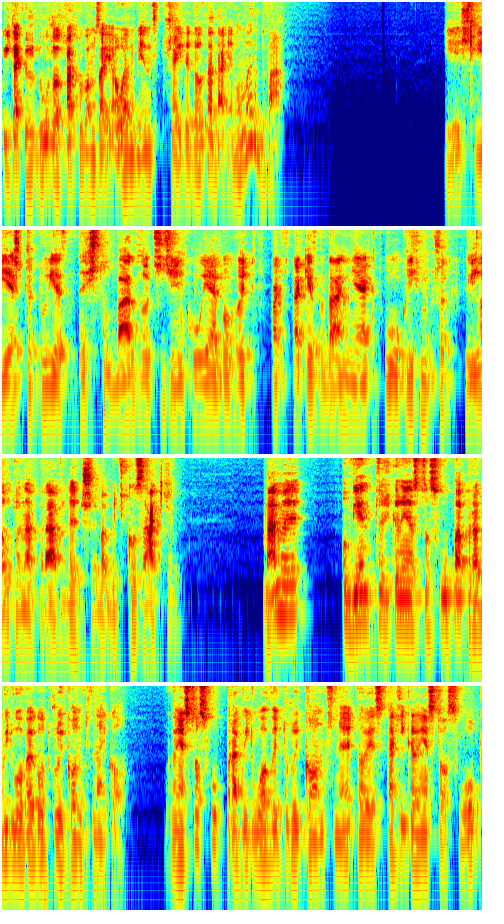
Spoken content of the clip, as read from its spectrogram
i tak już dużo czasu Wam zająłem, więc przejdę do zadania numer dwa. Jeśli jeszcze tu jesteś, to bardzo Ci dziękuję, bo wytrwać takie zadanie, jak tłukliśmy przed chwilą, to naprawdę trzeba być kozakiem. Mamy objętość graniastosłupa prawidłowego trójkątnego. Graniastosłup prawidłowy trójkątny to jest taki graniastosłup,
